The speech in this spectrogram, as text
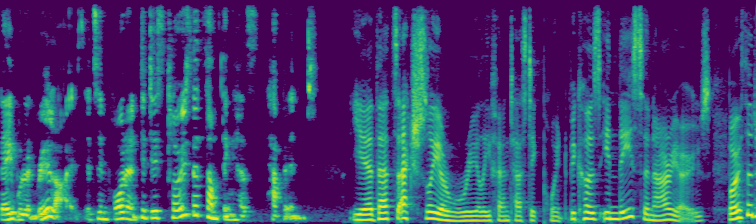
they wouldn't realize, it's important to disclose that something has happened. Yeah, that's actually a really fantastic point because in these scenarios, both of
